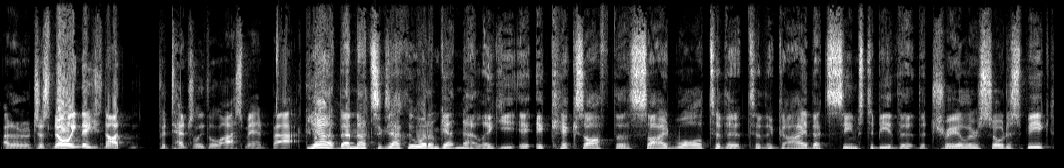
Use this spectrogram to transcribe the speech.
I don't know, just knowing that he's not potentially the last man back. Yeah, then that's exactly what I'm getting at. Like it, it kicks off the sidewall to the to the guy that seems to be the the trailer, so to speak.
